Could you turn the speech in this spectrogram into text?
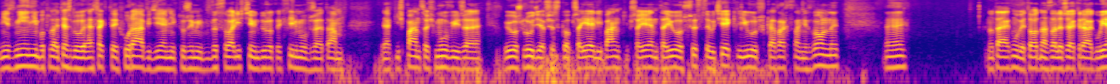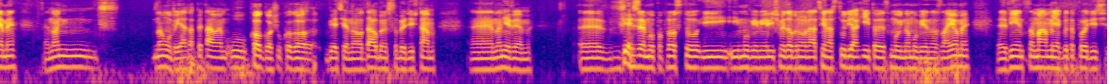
nie zmieni, bo tutaj też były efekty hura, widziałem, niektórzy mi wysyłaliście mi dużo tych filmów, że tam jakiś pan coś mówi, że już ludzie wszystko przejęli, banki przejęte, już wszyscy uciekli, już Kazachstan jest wolny. E, No tak jak mówię, to od nas zależy jak reagujemy. No, n- no mówię, ja zapytałem u kogoś, u kogo, wiecie, no dałbym sobie gdzieś tam, e, no nie wiem, wierzę mu po prostu i, i mówię, mieliśmy dobrą relację na studiach i to jest mój, no mówię, no znajomy, e, więc no mam jakby to powiedzieć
